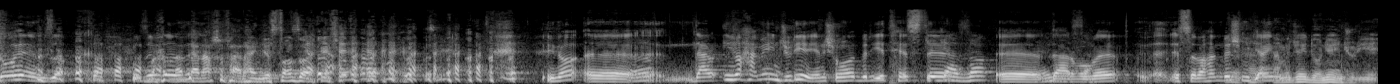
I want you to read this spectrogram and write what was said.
لوح امضا. من در نقش فرهنگستان ظاهر شدم. اینا در اینا همه اینجوریه. یعنی شما بری یه تست در واقع اصطلاحاً بهش میگن. همه جای دنیا اینجوریه.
